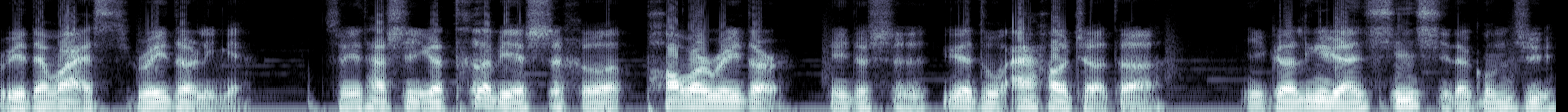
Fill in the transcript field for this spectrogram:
Readwise Reader 里面，所以它是一个特别适合 Power Reader，也就是阅读爱好者的一个令人欣喜的工具。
